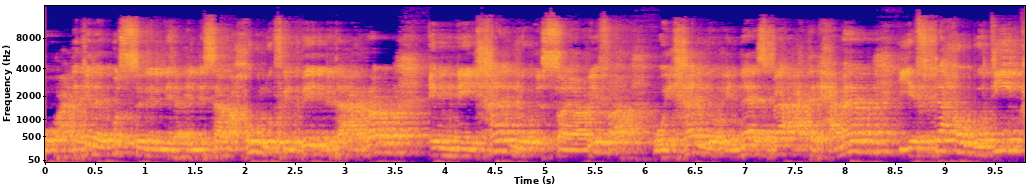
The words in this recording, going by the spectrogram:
وبعد كده يبص للي اللي سمحوا له في البيت بتاع الرب إن يخلوا الصيارفة ويخلوا الناس باعت الحمام يفتحوا بوتيك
